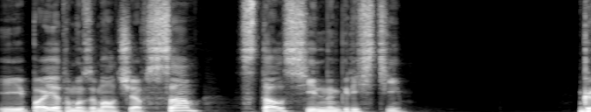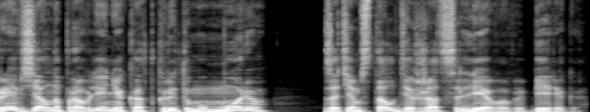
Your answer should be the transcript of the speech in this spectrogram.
и поэтому, замолчав сам, стал сильно грести. Грей взял направление к открытому морю, затем стал держаться левого берега.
